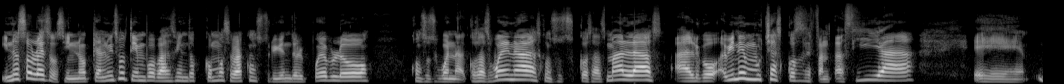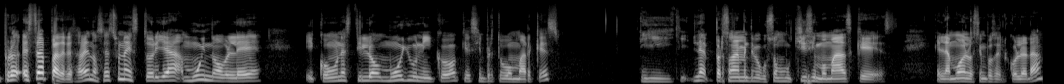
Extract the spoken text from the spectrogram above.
Y no solo eso, sino que al mismo tiempo vas viendo cómo se va construyendo el pueblo, con sus buenas, cosas buenas, con sus cosas malas, algo... Vienen muchas cosas de fantasía eh, pero está padre, ¿saben? O sea, es una historia muy noble y con un estilo muy único que siempre tuvo Márquez. y personalmente me gustó muchísimo más que El amor en los tiempos del cólera.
